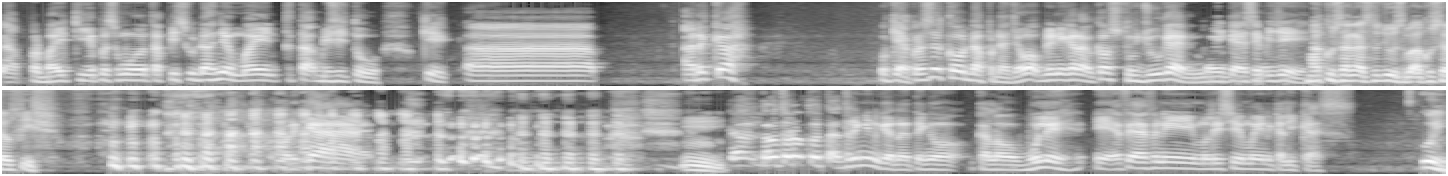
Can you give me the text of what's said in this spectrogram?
nak perbaiki apa semua tapi sudahnya main tetap di situ. Okey, uh, adakah Okey, aku rasa kau dah pernah jawab benda ni kan. Kau setuju kan main kat SMBJ? Aku sangat setuju sebab aku selfish. Kau dekat. Hmm. Kau, kau terus kau tak teringin kan nak tengok kalau boleh AFF ni Malaysia main dekat Likas? Ui,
